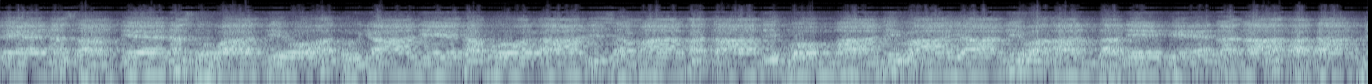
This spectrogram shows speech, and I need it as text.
เตนะสัจเจนะสุวัติโหตุยานิทัพโพตานิสมาคตานิพรหมานิวายานิวะอันตเนเก นาคตังเท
